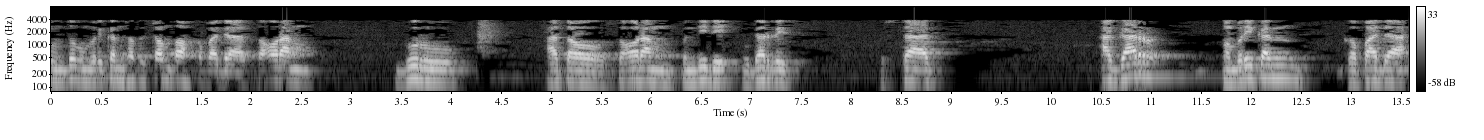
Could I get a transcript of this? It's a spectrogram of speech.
untuk memberikan satu contoh kepada seorang guru atau seorang pendidik, mudarris, ustadz agar memberikan kepada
